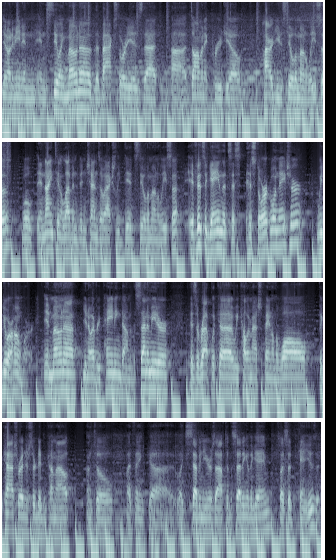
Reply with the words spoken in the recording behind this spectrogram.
You know what I mean? In, in Stealing Mona, the backstory is that uh, Dominic Perugio hired you to steal the Mona Lisa. Well, in 1911, Vincenzo actually did steal the Mona Lisa. If it's a game that's historical in nature, we do our homework. In Mona, you know, every painting down to the centimeter is a replica. We color match the paint on the wall. The cash register didn't come out until I think uh, like seven years after the setting of the game. So I said, can't use it.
